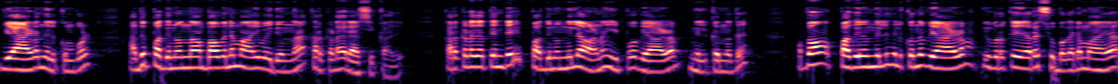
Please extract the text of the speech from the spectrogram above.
വ്യാഴം നിൽക്കുമ്പോൾ അത് പതിനൊന്നാം ഭവനമായി വരുന്ന കർക്കിടക രാശിക്കാർ. കർക്കിടകത്തിന്റെ പതിനൊന്നിലാണ് ഇപ്പോൾ വ്യാഴം നിൽക്കുന്നത്. അപ്പോൾ പതിനൊന്നിൽ നിൽക്കുന്ന വ്യാഴം ഇവർക്ക് ഏറെ ശുഭകരമായ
